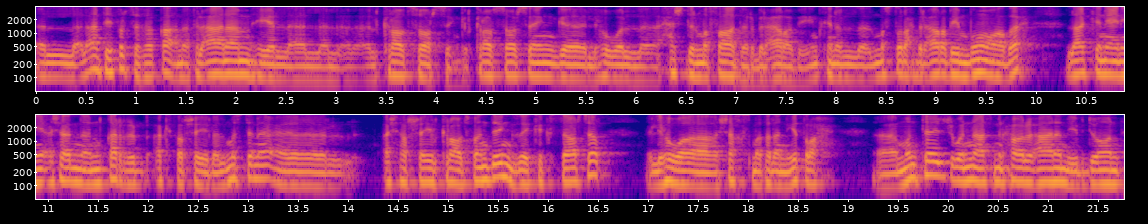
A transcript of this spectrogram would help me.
الآن في فلسفة قائمة في العالم هي ال crowdsourcing ال crowdsourcing اللي هو حشد المصادر بالعربي. يمكن ال- المصطلح بالعربي مو واضح لكن يعني عشان نقرب أكثر شيء للمستمع آه، أشهر شيء ال crowdfunding زي Kickstarter اللي هو شخص مثلا يطرح آه، منتج والناس من حول العالم يبدون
